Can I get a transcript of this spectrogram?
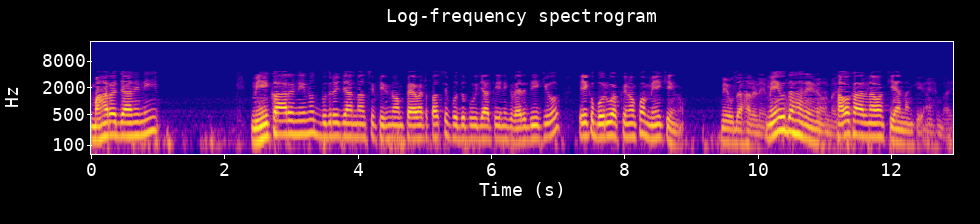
මහරජාණෙනි මේ කාරණේනොත් බුදුරජාණන් වහන්සේ පිරිනවම් පෑවට පස්සේ පුද පූජා තියෙන එක වැරදි කිව්වෝ ඒක බොරුවක් වෙනවා කොහොම මේකෙන් මේ උදාහරණය මේ උදාහරණය තව කාරණාවක් කියන්නම් කියනවා එහෙමයි.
